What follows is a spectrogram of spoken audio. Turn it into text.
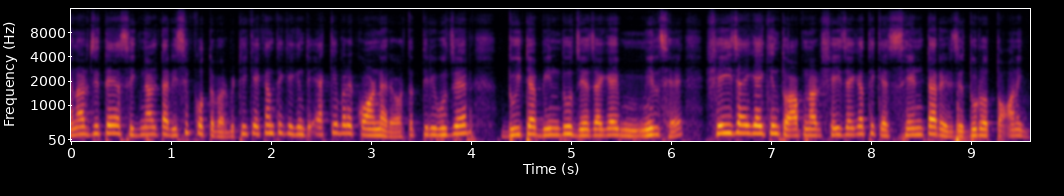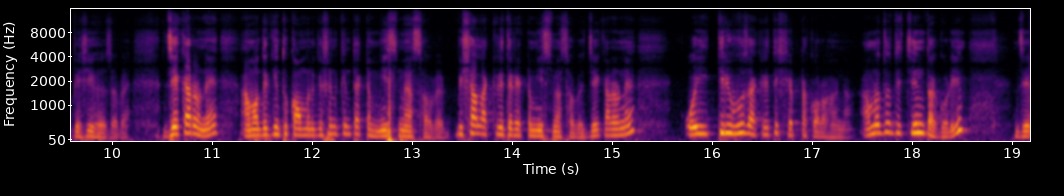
এনার্জিতে সিগন্যালটা রিসিভ করতে পারবে, ঠিক এখান থেকে কিন্তু একেবারে কর্নারে অর্থাৎ ত্রিভুজের দুইটা বিন্দু যে জায়গায় মিলছে, সেই জায়গায় কিন্তু আপনার, সেই জায়গা থেকে সেন্টারের যে দূরত্ব অনেক বেশি হয়ে যাবে। যে কারণে আমাদের কিন্তু কমিউনিকেশন কিন্তু একটা মিসম্যাচ হবে, বিশাল আকৃতির একটা মিসম্যাচ হবে, যে কারণে ওই ত্রিভুজ আকৃতির শেপটা করা হয় না। আমরা যদি চিন্তা করি যে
